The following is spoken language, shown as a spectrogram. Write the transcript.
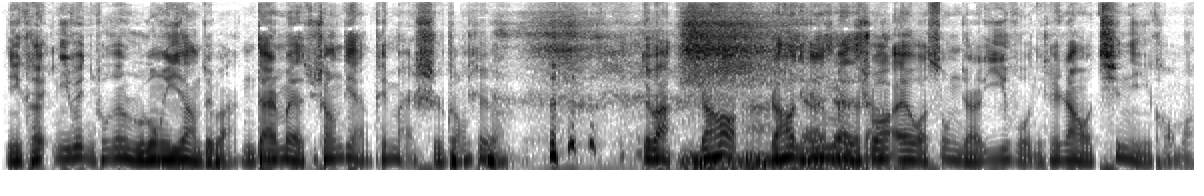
你可以，因为你说跟如龙一样，对吧？你带着妹子去商店可以买时装，对吧？对吧？然后然后你跟妹子说，哎，我送你件衣服，你可以让我亲你一口吗？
